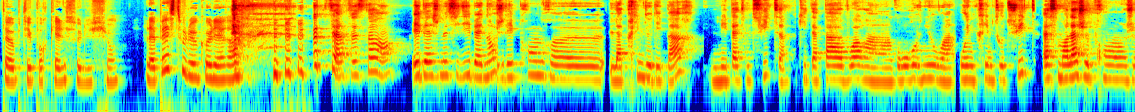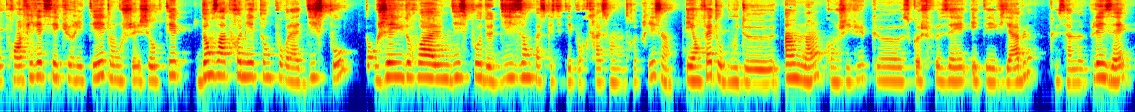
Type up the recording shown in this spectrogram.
t'as opté pour quelle solution? La peste ou le choléra? C'est un peu ça, hein et ben je me suis dit ben non, je vais prendre euh, la prime de départ mais pas tout de suite, quitte à pas avoir un gros revenu ou, un, ou une prime tout de suite. À ce moment-là, je prends, je prends un filet de sécurité. Donc, j'ai opté dans un premier temps pour la dispo. Donc, j'ai eu droit à une dispo de 10 ans parce que c'était pour création d'entreprise. Et en fait, au bout de un an, quand j'ai vu que ce que je faisais était viable, que ça me plaisait,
